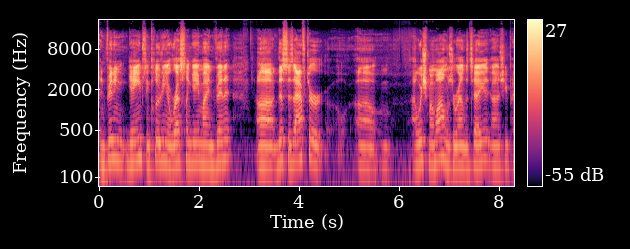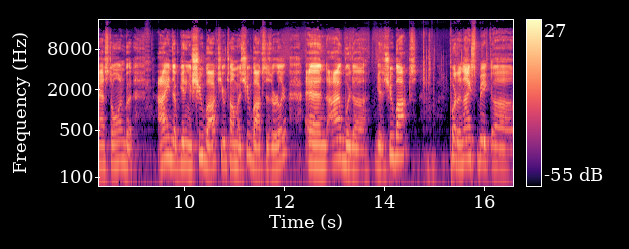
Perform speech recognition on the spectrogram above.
inventing games, including a wrestling game I invented. Uh, this is after uh, I wish my mom was around to tell you. Uh, she passed on, but I ended up getting a shoebox. You were talking about shoeboxes earlier, and I would uh, get a shoebox, put a nice big uh,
